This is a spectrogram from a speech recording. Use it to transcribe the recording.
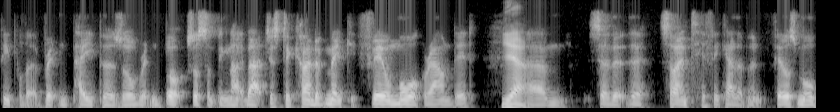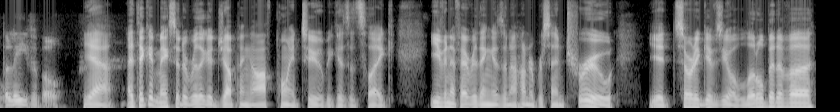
people that have written papers or written books or something like that, just to kind of make it feel more grounded. Yeah. Um, so that the scientific element feels more believable. Yeah, I think it makes it a really good jumping off point too, because it's like even if everything isn't 100% true, it sort of gives you a little bit of a,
